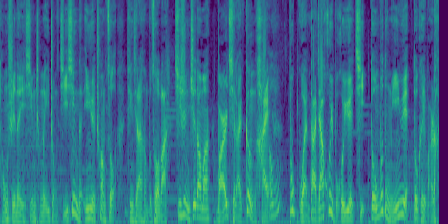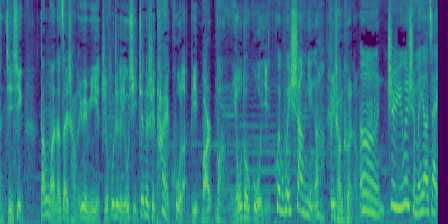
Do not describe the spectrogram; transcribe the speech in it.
同时呢，也形成了一种即兴的音乐创作，听起来很不错吧？其实你知道吗？玩起来更嗨哦。不管大家会不会乐器，懂不懂音乐，都可以玩得很尽兴。当晚呢，在场的乐迷也直呼这个游戏真的是太酷了，比玩网游都过瘾，会不会上瘾啊？非常可能。嗯，至于为什么要在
